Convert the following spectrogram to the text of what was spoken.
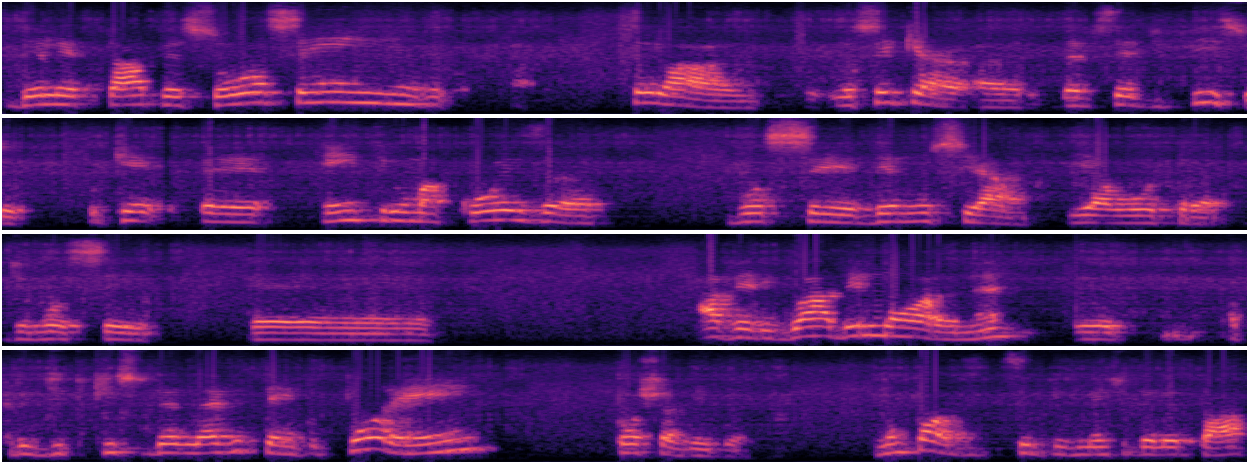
deletar a pessoa sem, sei lá, eu sei que a, a, deve ser difícil, porque é, entre uma coisa você denunciar e a outra de você é, averiguar, demora, né? Eu acredito que isso leve tempo. Porém, poxa vida, não pode simplesmente deletar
